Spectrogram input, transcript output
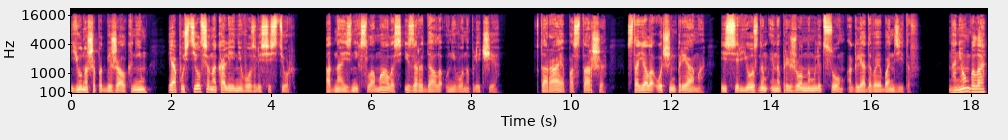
Юноша подбежал к ним и опустился на колени возле сестер. Одна из них сломалась и зарыдала у него на плече. Вторая, постарше, стояла очень прямо и с серьезным и напряженным лицом, оглядывая бандитов. «На нем была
